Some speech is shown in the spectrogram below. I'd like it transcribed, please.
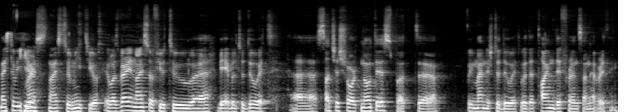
Nice to be here. Nice, nice to meet you. It was very nice of you to uh, be able to do it. Uh, such a short notice, but we managed to do it with the time difference and everything.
